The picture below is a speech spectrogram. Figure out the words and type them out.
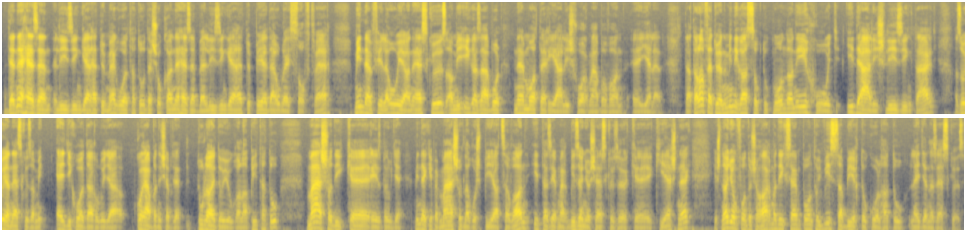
de nehezen leasingelhető, megoldható, de sokkal nehezebben leasingelhető például egy szoftver, mindenféle olyan eszköz, ami igazából nem materiális formában van e, jelen. Tehát alapvetően mindig azt szoktuk mondani, hogy ideális leasing tárgy az olyan eszköz, ami egyik oldalról ugye korábban is említett tulajdonjog alapítható, második részben ugye mindenképpen másodlagos piaca van, itt azért már bizonyos eszközök kiesnek, és nagyon fontos a harmadik szempont, hogy visszabirtokolható legyen az eszköz.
